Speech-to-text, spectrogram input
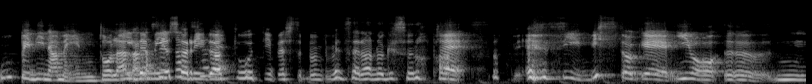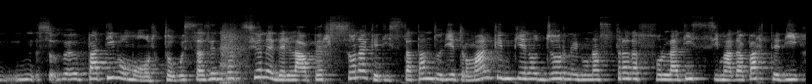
un pedinamento. La, la, io sorrido a tutti, pers- penseranno che sono cioè, pazzo. Eh, sì, visto che io eh, so, pativo molto questa sensazione della persona che ti sta tanto dietro, ma anche in pieno giorno in una strada affollatissima da parte di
